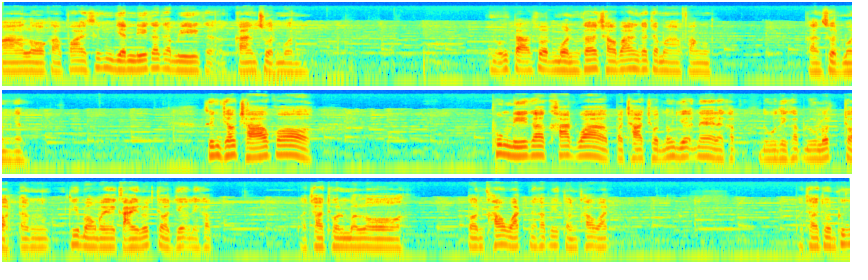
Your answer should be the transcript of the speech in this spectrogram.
มารอกราบไหว้ซึ่งเย็นนี้ก็จะมีการสวดมนต์หลวงตาสวดมนต์ก็ชาวบ้านก็จะมาฟังการสวดมนต์กัน ซึ่งเช้าๆก็พรุ่งนี้ก็คาดว่าประชาชนต้องเยอะแน่นะครับ ดูสิครับดูรถจอดทางที่มองไปไกลรถจอดเยอะเลยครับ ประชาชนมารอ ตอนเข้าวัดนะครับนี่ตอนเข้าวัด ประชาชนเพิ่ง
